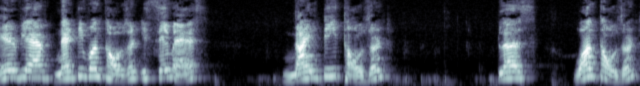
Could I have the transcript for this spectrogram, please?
Here we have 91,000 is same as 90,000 plus 1,000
